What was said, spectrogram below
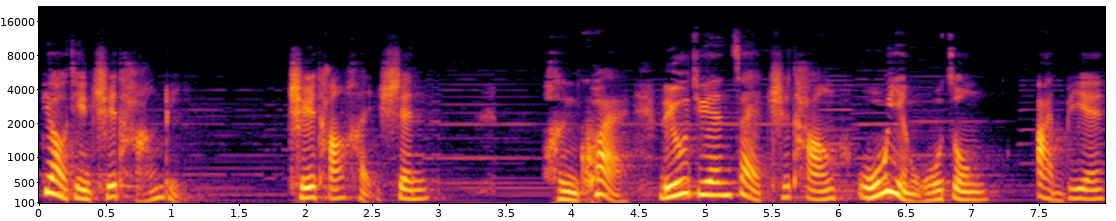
掉进池塘里，池塘很深。很快，刘娟在池塘无影无踪，岸边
